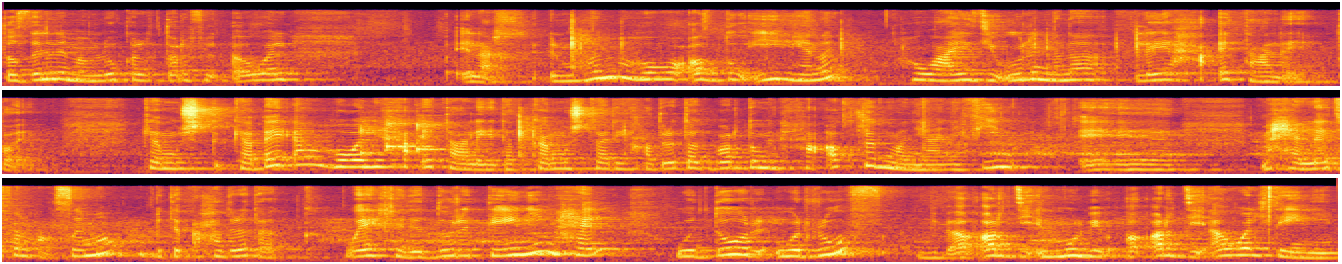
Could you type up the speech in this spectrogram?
تظل مملوكة للطرف الأول الأخ المهم هو قصده إيه هنا؟ هو عايز يقول إن أنا ليا حق التعلية طيب كمشت... كبائع هو ليه حق التعلية طب كمشتري حضرتك برضو من حقك تضمن يعني في آه محلات في العاصمة بتبقى حضرتك واخد الدور التاني محل والدور وال roof بيبقى أرضي المول بيبقى أرضي أول تاني.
